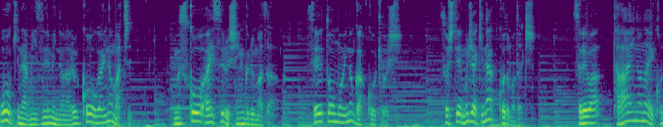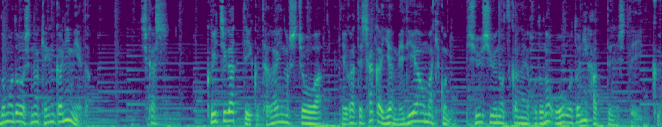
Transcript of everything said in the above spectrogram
大きな湖のある郊外の町息子を愛するシングルマザー。生徒思いの学校教師。そして無邪気な子供たち。それは他愛のない子供同士の喧嘩に見えた。しかし食い違っていく互いの主張はやがて社会やメディアを巻き込み収集のつかないほどの大ごとに発展していく。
